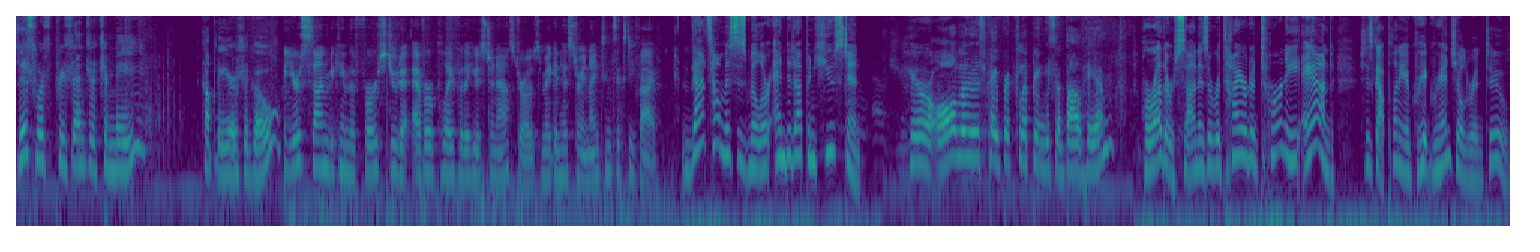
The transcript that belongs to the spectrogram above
This was presented to me a couple of years ago. Your son became the first Jew to ever play for the Houston Astros, making history in 1965. That's how Mrs. Miller ended up in Houston. Here are all the newspaper clippings about him. Her other son is a retired attorney, and she's got plenty of great grandchildren, too.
